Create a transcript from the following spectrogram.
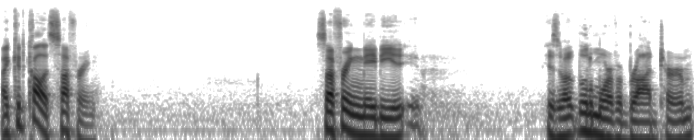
I could call it suffering. Suffering maybe is a little more of a broad term.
